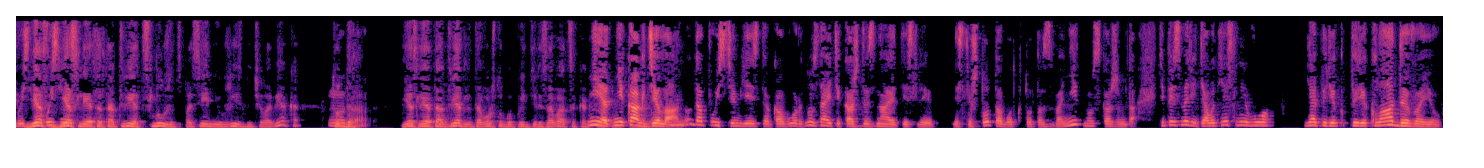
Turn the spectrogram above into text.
Пусть, если, пусть если этот ответ служит спасению жизни человека, то ну, да. да. Если это ответ для того, чтобы поинтересоваться, как... Нет, не как дела. Ну, допустим, есть договор. Ну, знаете, каждый знает, если, если что-то, вот кто-то звонит, ну, скажем, да. Теперь смотрите, а вот если его я перекладываю,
